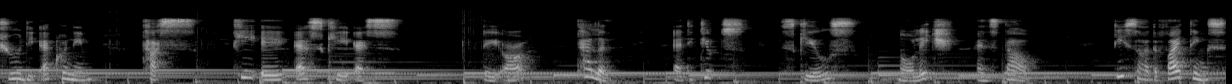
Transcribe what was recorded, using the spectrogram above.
through the acronym TASK. T A S K S. They are talent, attitudes, skills, knowledge, and style. These are the five things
